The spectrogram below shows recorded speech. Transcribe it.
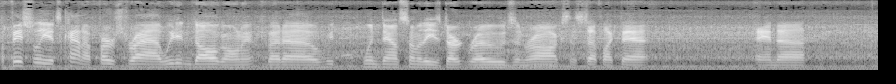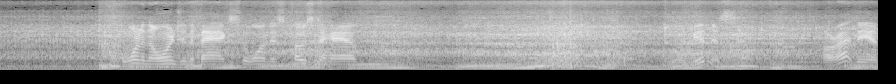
officially it's kind of first ride we didn't dog on it but uh, we went down some of these dirt roads and rocks and stuff like that and uh, the one in the orange in the back's the one that's supposed to have goodness all right then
